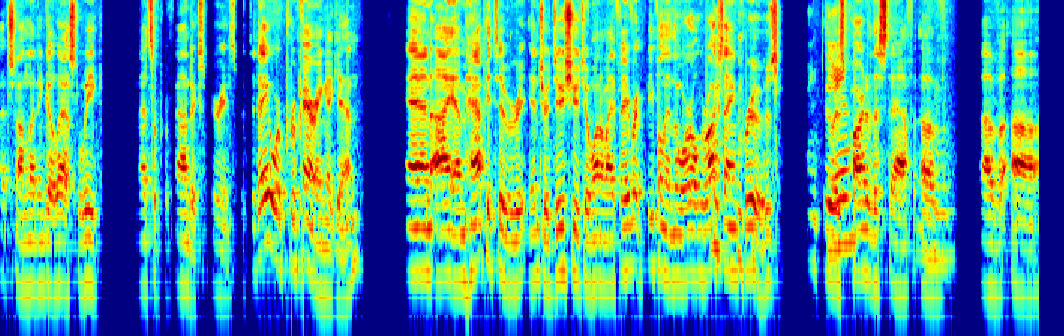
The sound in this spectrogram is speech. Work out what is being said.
touched on letting go last week. That's a profound experience. But today we're preparing again. And I am happy to introduce you to one of my favorite people in the world, Roxanne Cruz, who is part of the staff of, mm -hmm. of, uh,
